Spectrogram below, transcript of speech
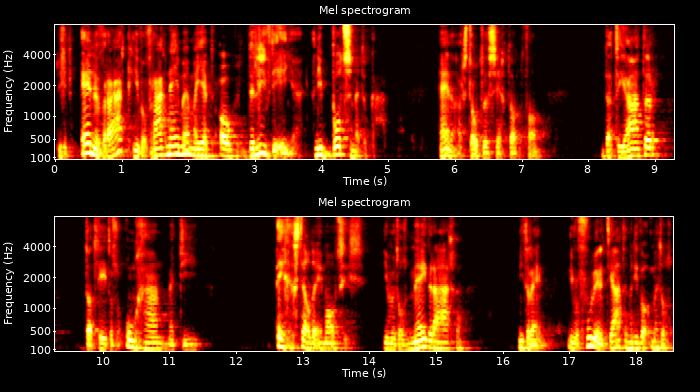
Dus je hebt en een wraak, je wil wraak nemen, maar je hebt ook de liefde in je. En die botsen met elkaar. En Aristoteles zegt dan van, dat theater, dat leert ons omgaan met die tegengestelde emoties. Die we met ons meedragen. Niet alleen die we voelen in het theater, maar die we met ons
